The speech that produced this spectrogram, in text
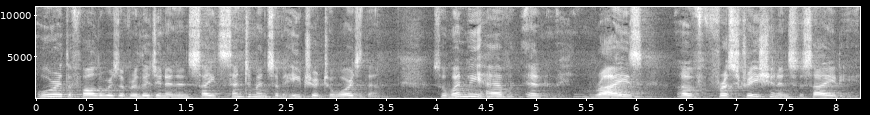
or at the followers of religion and incite sentiments of hatred towards them. So when we have a rise of frustration in society,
